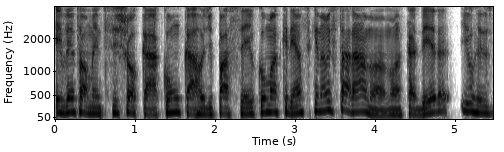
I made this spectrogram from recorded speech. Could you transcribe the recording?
eventualmente se chocar com um carro de passeio com uma criança que não estará numa, cadeira e o isso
